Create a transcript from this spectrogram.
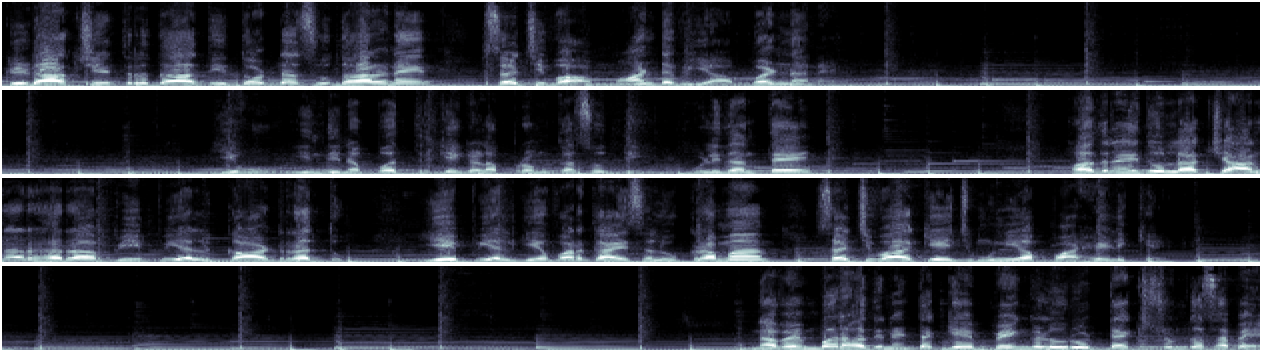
ಕ್ರೀಡಾ ಕ್ಷೇತ್ರದ ಅತಿ ದೊಡ್ಡ ಸುಧಾರಣೆ. ಸಚಿವ ಮಾಂಡವಿಯ ಬಣ್ಣನೆ. ಇವು ಇಂದಿನ ಪತ್ರಿಕೆಗಳ ಪ್ರಮುಖ ಸುದ್ದಿ. ಉಳಿದಂತೆ, ಹದಿನೈದು ಲಕ್ಷ ಅನರ್ಹರ ಬಿಪಿಎಲ್ ಕಾರ್ಡ್ ರದ್ದು. ಎಪಿಎಲ್ಗೆ ವರ್ಗಾಯಿಸಲು ಕ್ರಮ, ಸಚಿವ ಕೆಎಚ್ ಮುನಿಯಪ್ಪ ಹೇಳಿಕೆ. ನವೆಂಬರ್ ಹದಿನೆಂಟಕ್ಕೆ ಬೆಂಗಳೂರು ಟೆಕ್ ಶೃಂಗಸಭೆ.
